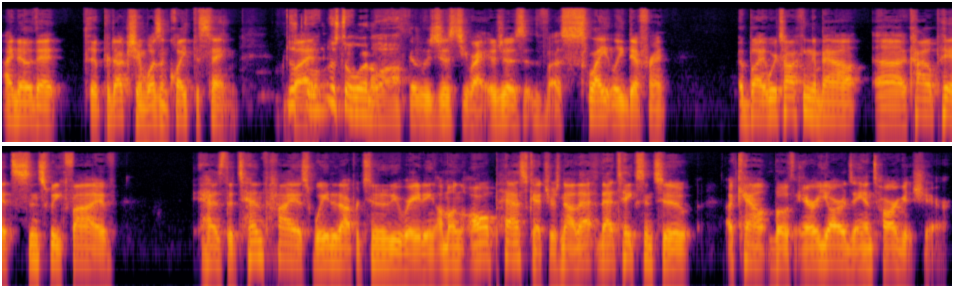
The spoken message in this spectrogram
I know that the production wasn't quite the same, just but a, just a little off. It was just you're right. It was just slightly different. But we're talking about uh, Kyle Pitts since week five has the 10th highest weighted opportunity rating among all pass catchers. Now that that takes into account both air yards and target share.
